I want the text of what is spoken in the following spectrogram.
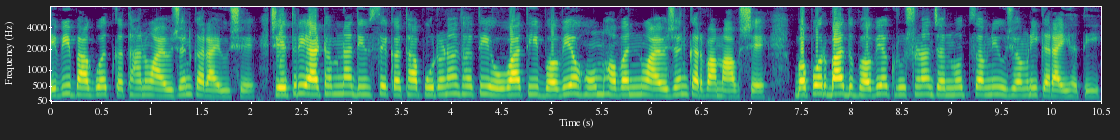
દેવી ભાગવત કથાનું આયોજન કરાયું છે. ચૈત્રી આઠમના દિવસે કથા પૂર્ણ થતી હોવાથી ભવ્ય હોમ હવનનું આયોજન કરવામાં આવશે. બપોર બાદ ભવ્ય કૃષ્ણ જન્મોત્સવની ઉજવણી કરાઈ હતી.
